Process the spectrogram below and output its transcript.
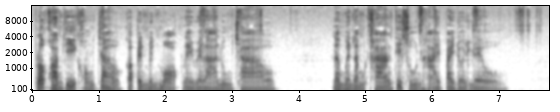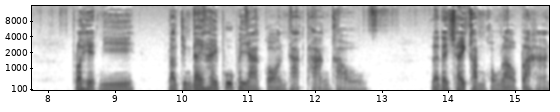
เพราะความดีของเจ้าก็เป็นเหมือนหมอกในเวลาลุ่งเช้า และเหมือนน้ำค้างที่สูญหายไปโดยเร็ว เพราะเหตุนี้เราจึงได้ให้ผู้พยากรณ์ถากถางเขา และได้ใช้คำของเราประหาร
